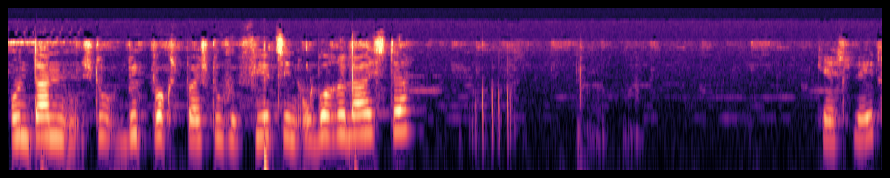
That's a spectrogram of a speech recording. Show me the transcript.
Und dann Stu Big Box bei Stufe 14, obere Leiste. Es lädt.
